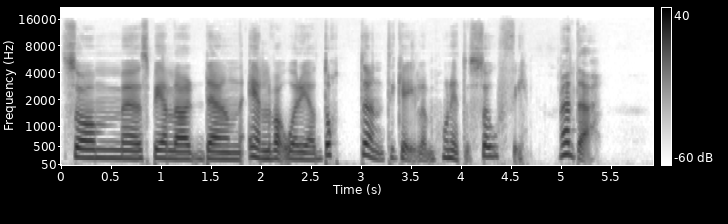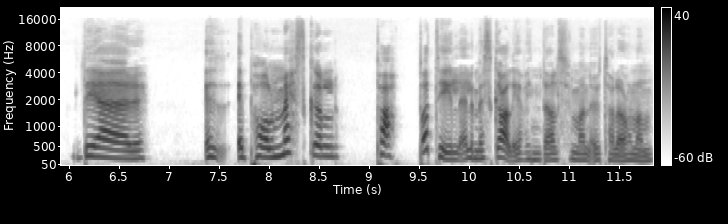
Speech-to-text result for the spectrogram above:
som eh, spelar den 11-åriga dottern till Caleb. Hon heter Sophie. Vänta, det är, är Paul Mescal pappa till, eller Mescal, jag vet inte alls hur man uttalar honom,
